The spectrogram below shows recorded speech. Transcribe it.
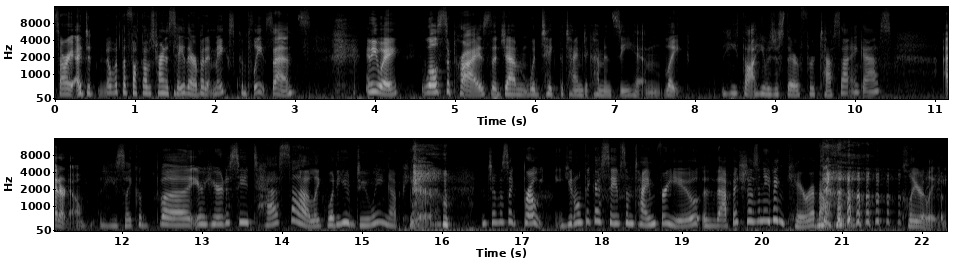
Sorry, I didn't know what the fuck I was trying to say there, but it makes complete sense. Anyway, Will's surprised that Jem would take the time to come and see him. Like, he thought he was just there for Tessa, I guess. I don't know. And he's like, but you're here to see Tessa. Like, what are you doing up here? And Jem was like, bro, you don't think I saved some time for you? That bitch doesn't even care about you, clearly.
